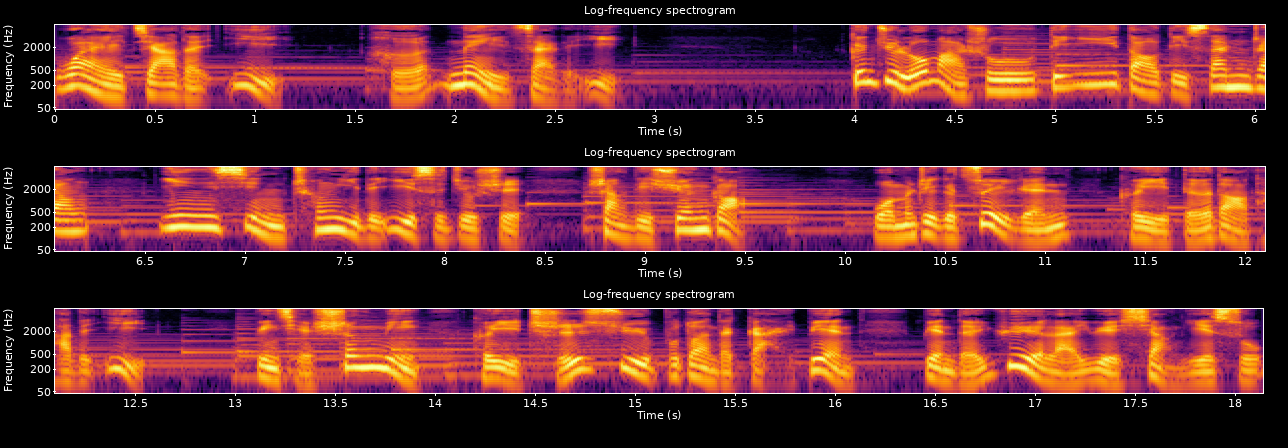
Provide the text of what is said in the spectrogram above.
外加的义和内在的义。根据罗马书第一到第三章，因信称义的意思就是，上帝宣告，我们这个罪人可以得到他的义。并且生命可以持续不断的改变，变得越来越像耶稣。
